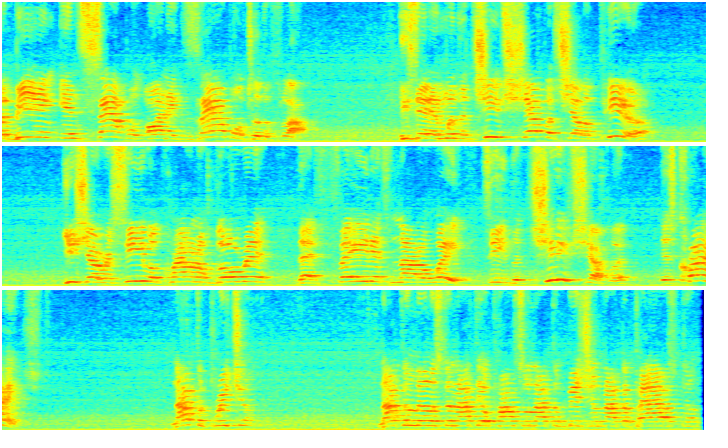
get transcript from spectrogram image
but being in sample or an example to the flock. He said, And when the chief shepherd shall appear, ye shall receive a crown of glory that fadeth not away. See, the chief shepherd is Christ, not the preacher, not the minister, not the apostle, not the bishop, not the pastor,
